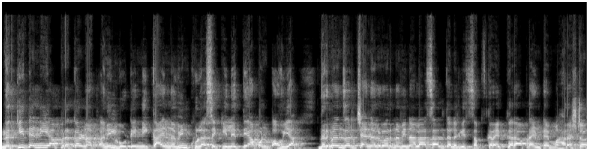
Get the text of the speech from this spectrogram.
नक्की त्यांनी या प्रकरणात अनिल गोटेंनी काय नवीन खुलासे केले ते आपण पाहूया. दरम्यान जर चॅनलवर नवीन आला असाल तर लगेच सबस्क्राईब करा प्राईम टाइम महाराष्ट्र.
